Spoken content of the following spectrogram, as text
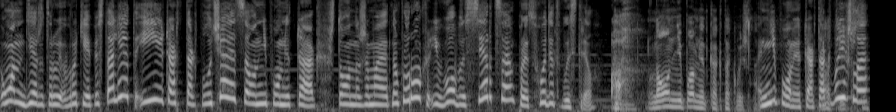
он держит в ру- в руке пистолет, и как-то так получается, он не помнит как, что он нажимает на курок, и в область сердца происходит выстрел. Но он не помнит, как так вышло. Не помнит, как так Отлично. вышло.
